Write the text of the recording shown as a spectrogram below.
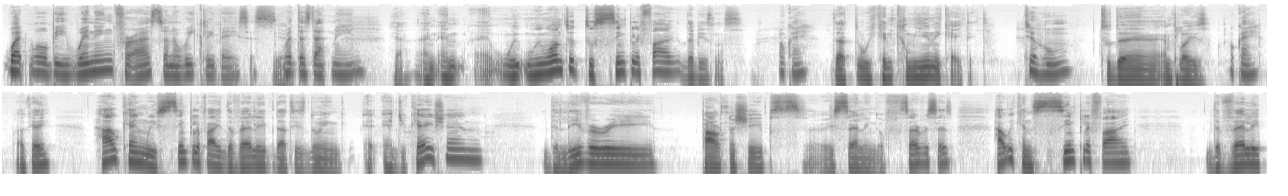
What will be winning for us on a weekly basis? Yeah. What does that mean? Yeah, and and uh, we we wanted to simplify the business Okay. that we can communicate it To whom? to the employees. Okay. okay how can we simplify the value that is doing education delivery partnerships reselling of services how we can simplify Develeap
